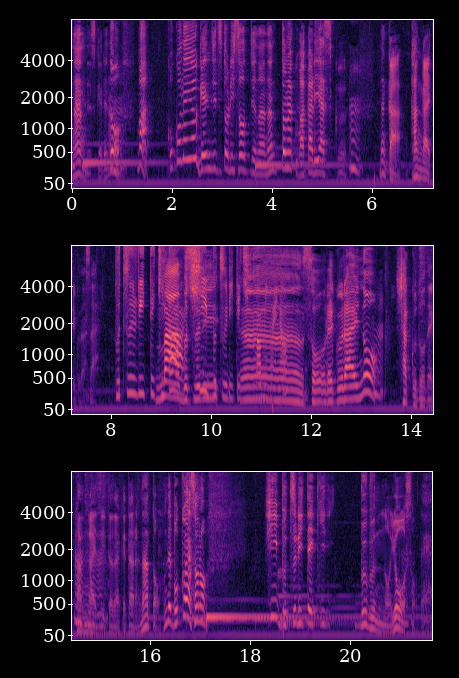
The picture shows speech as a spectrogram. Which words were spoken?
なんですけれど、うまあここでいう現実と理想っていうのはなんとなく分かりやすくうんなんか考えてください。物理的か、非物理的かみたいな。うんそれぐらいのうん。尺度で考えていただけたらなと、で僕はその非物理的部分の要素で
